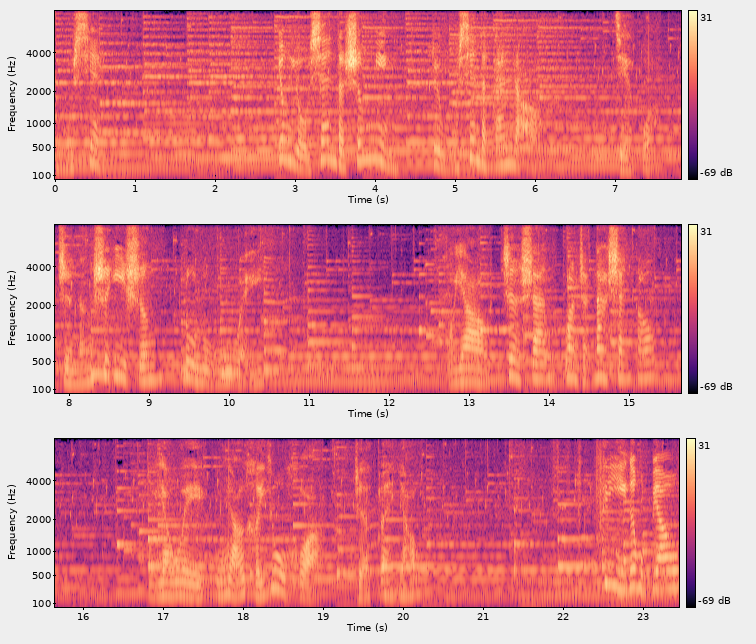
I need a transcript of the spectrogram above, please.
无限。用有限的生命对无限的干扰，结果只能是一生碌碌无为。不要这山望着那山高，不要为无聊和诱惑折断腰。定一个目标，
